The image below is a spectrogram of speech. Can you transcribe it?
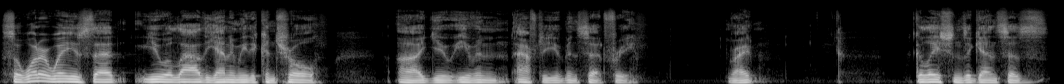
So, what are ways that you allow the enemy to control uh, you even after you've been set free? Right? Galatians again says,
